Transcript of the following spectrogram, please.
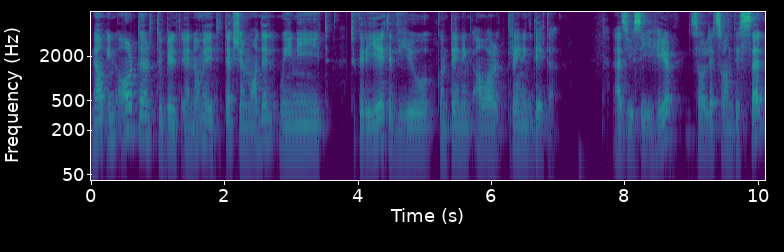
Now, in order to build an anomaly detection model, we need to create a view containing our training data as you see here. So let's run this cell.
